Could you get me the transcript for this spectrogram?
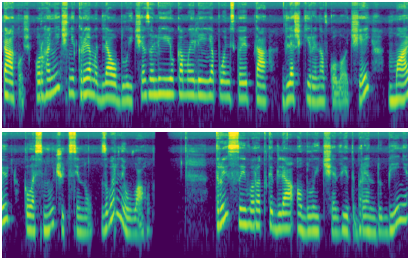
Також органічні креми для обличчя з олією камелії японської та для шкіри навколо очей мають класнючу ціну. Зверни увагу. Три сиворотки для обличчя від бренду Біні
